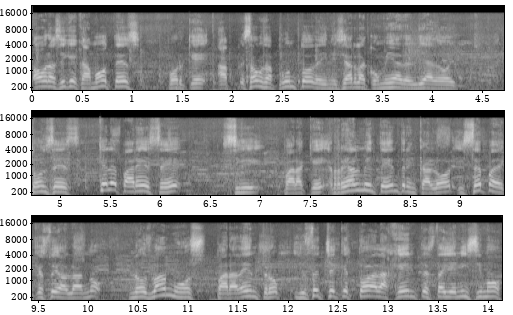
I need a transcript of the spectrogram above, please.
ahora sí que camotes porque estamos a punto de iniciar la comida del día de hoy. Entonces, ¿qué le parece si para que realmente entre en calor y sepa de qué estoy hablando, nos vamos para adentro y usted cheque toda la gente, está llenísimo,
